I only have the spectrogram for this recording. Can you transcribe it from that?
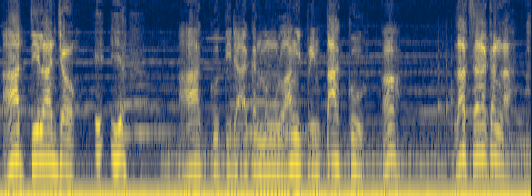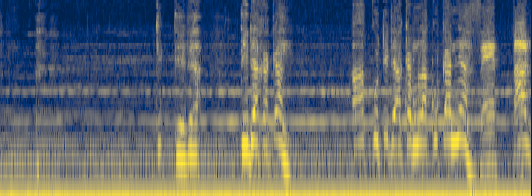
Hati Lanjo. I iya. Aku tidak akan mengulangi perintahku. Huh? Laksanakanlah. T tidak, tidak Kakang. Aku tidak akan melakukannya. Setan!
